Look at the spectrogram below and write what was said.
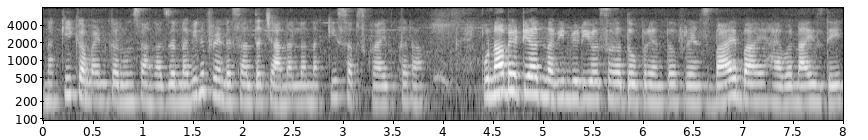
नक्की कमेंट करून सांगा. जर नवीन फ्रेंड असाल तर चॅनलला नक्की सबस्क्राईब करा. पुन्हा भेटूयात नवीन व्हिडिओसह तोपर्यंत friends bye bye have a nice day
